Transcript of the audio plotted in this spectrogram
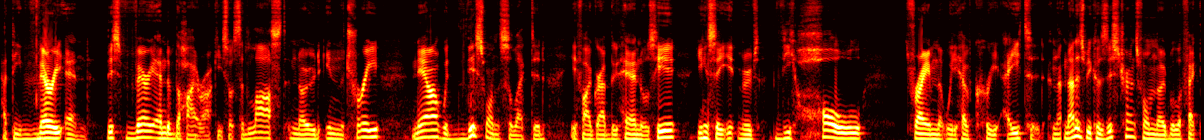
at the very end, this very end of the hierarchy. So it's the last node in the tree. Now with this one selected, if I grab the handles here, you can see it moves the whole frame that we have created. And that is because this transform node will affect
